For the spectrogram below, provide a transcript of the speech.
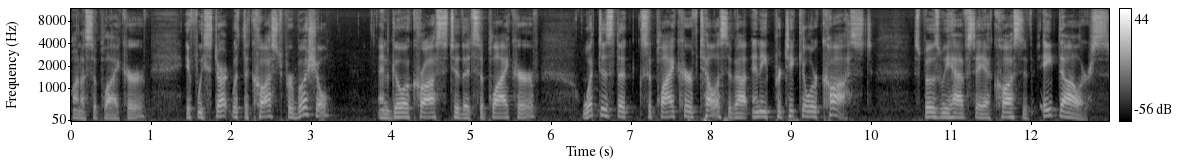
on a supply curve. If we start with the cost per bushel and go across to the supply curve, what does the supply curve tell us about any particular cost? Suppose we have, say, a cost of $8.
